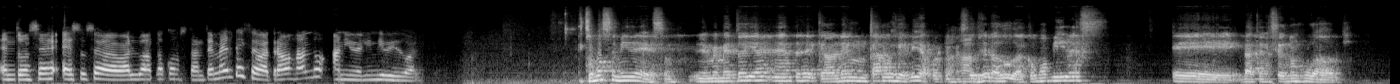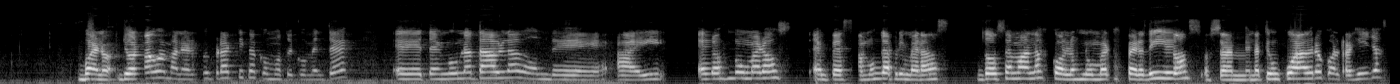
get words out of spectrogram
Entonces eso se va evaluando constantemente y se va trabajando a nivel individual. ¿Cómo se mide eso? Me meto ahí antes de que hablen Carlos y Elías, porque me surge la duda. ¿Cómo mides eh, la atención de un jugador? Bueno, yo lo hago de manera muy práctica, como te comenté. Eh, tengo una tabla donde hay en los números, empezamos la primera dos semanas con los números perdidos, o sea, imagínate un cuadro con rejillas,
